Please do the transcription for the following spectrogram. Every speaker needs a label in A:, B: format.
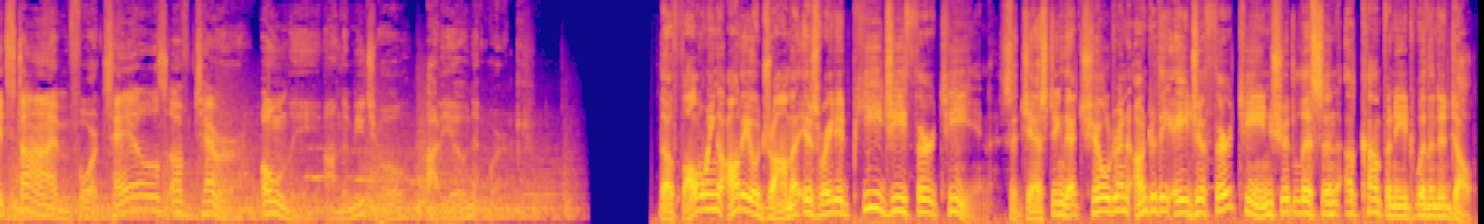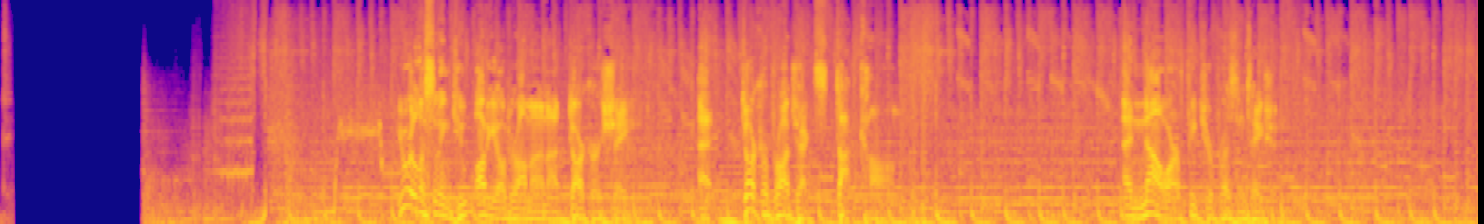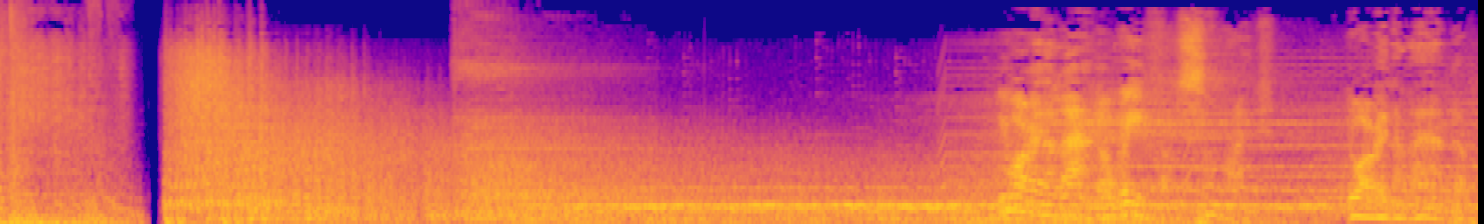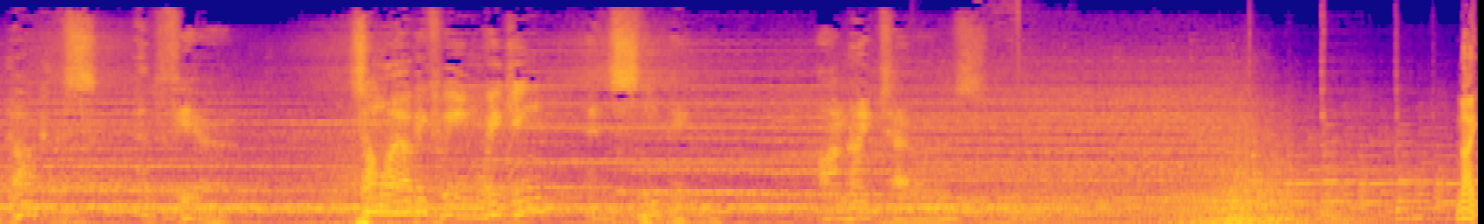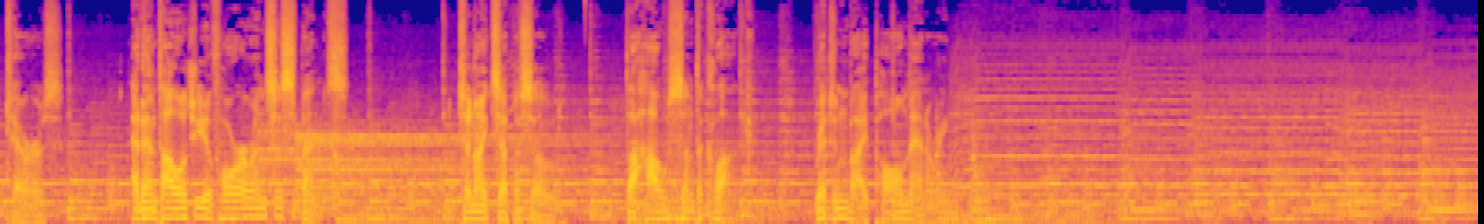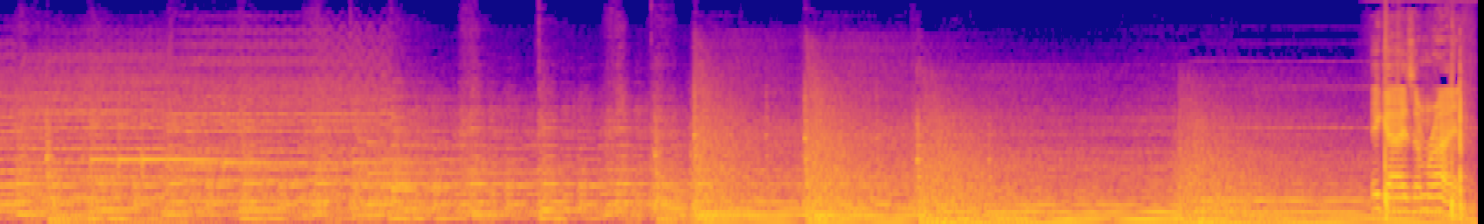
A: It's time for Tales of Terror, only on the Mutual Audio Network.
B: The following audio drama is rated PG 13, suggesting that children under the age of 13 should listen accompanied with an adult.
C: You are listening to audio drama in a darker shade at darkerprojects.com. And now our feature presentation.
D: You are in a land of darkness and fear. Somewhere between waking and sleeping are night terrors.
C: Night Terrors, an anthology of horror and suspense. Tonight's episode The House in the Clock, written by Paul Mannering.
E: Hey guys, I'm Ryan.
